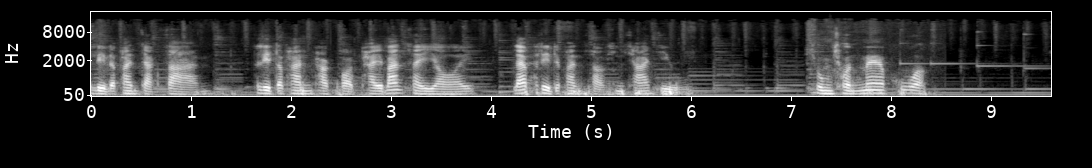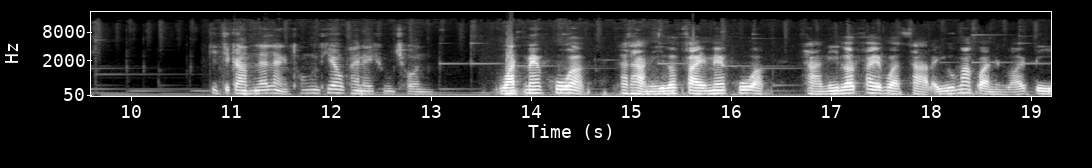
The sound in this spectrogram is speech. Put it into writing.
ผลิตภัณฑ์จากสาร ผลิตภัณฑ์ผักปลอดภัยบ้านไซย้อย และผลิตภัณฑ์เสาชิงช้าจิ๋ว ชุมชนแม่พวก กิจกรรมและแหล่งท่องเที่ยวภายในชุมชน วัดแม่พวก สถานีรถไฟแม่พวก สถานีรถไฟประวัติศาสตร์อายุมากกว่า 100 ปี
